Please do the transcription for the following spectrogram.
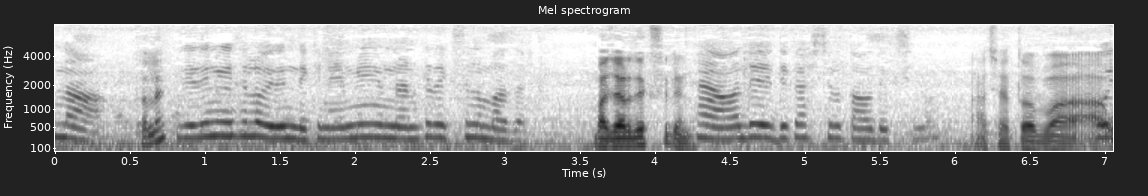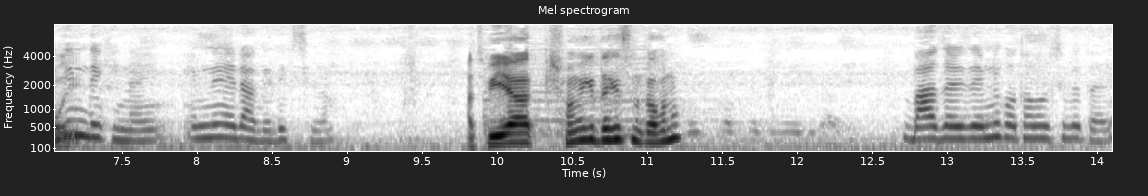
না। তাহলে? যেদিন গেছিল ওই দিন দেখিনি। এমনি ইমরানকে দেখছিলাম বাজার। বাজারে দেখছিলেন? হ্যাঁ আমাদের এদিকে আসছিল তাও দেখছিলাম আচ্ছা তো বা- ওই ওই দিন দেখি নাই। এমনি এর আগে দেখছিলাম। আচ্ছা প্রিয়া সঙ্গে কি দেখেছেন কখনো? বাজারে যে এমনি কথা বলছিল তাই।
